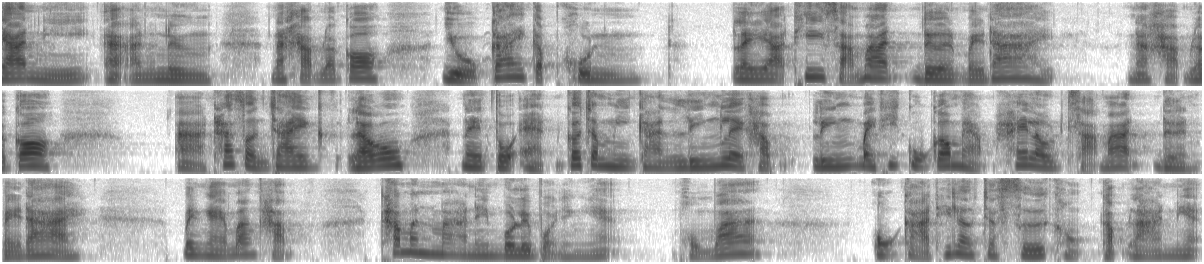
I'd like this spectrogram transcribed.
ย่านนี้อะอันนึงนะครับ แล้วก็อยู่ใกล้กับคุณระยะที่สามารถเดินไปได้นะครับ แล้วก็ ถ้าสนใจแล้วในตัวแอดก็จะมีการลิงก์เลยครับ ลิงก์ไปที่ Google Map ให้เราสามารถเดินไปได้ เป็นไงบ้างครับ ถ้ามันมาในบริบทอย่างเงี้ย ผมว่าโอกาสที่เราจะซื้อของกับร้านเนี้ย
